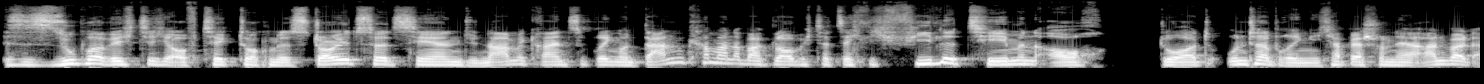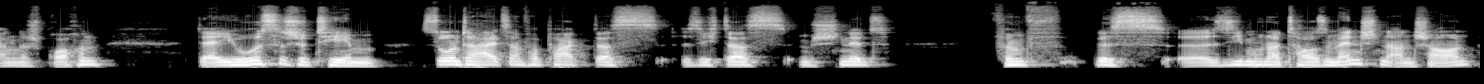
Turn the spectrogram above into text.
es ist super wichtig, auf TikTok eine Story zu erzählen, Dynamik reinzubringen. Und dann kann man aber, glaube ich, tatsächlich viele Themen auch dort unterbringen. Ich habe ja schon Herr Anwalt angesprochen, der juristische Themen so unterhaltsam verpackt, dass sich das im Schnitt fünf bis äh, 700.000 Menschen anschauen.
